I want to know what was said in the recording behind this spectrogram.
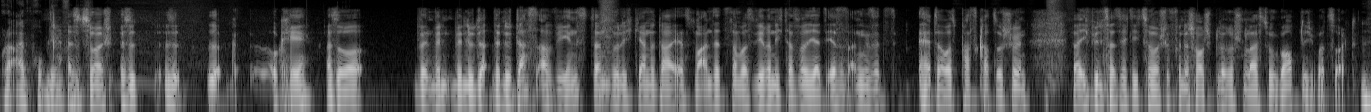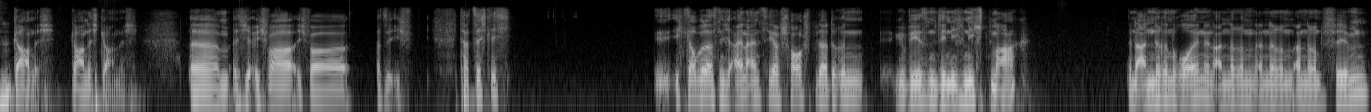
oder ein Problem. Also zum Beispiel, also, also okay, also wenn, wenn, wenn, du da, wenn du das erwähnst, dann würde ich gerne da erstmal ansetzen, aber es wäre nicht das, was ich als erstes angesetzt hätte, aber es passt gerade so schön, weil ich bin tatsächlich zum Beispiel von der schauspielerischen Leistung überhaupt nicht überzeugt. Mhm. Gar nicht, gar nicht, gar nicht. Ähm, ich, ich war, ich war, also ich tatsächlich, ich glaube, da ist nicht ein einziger Schauspieler drin gewesen, den ich nicht mag. In anderen Rollen, in anderen, anderen, anderen Filmen.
